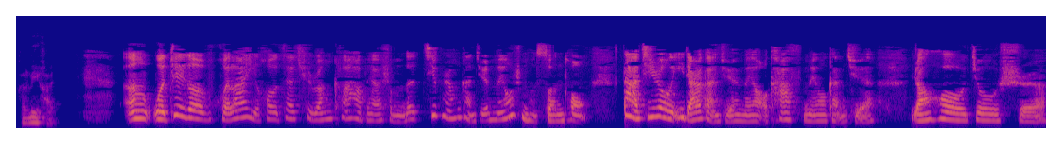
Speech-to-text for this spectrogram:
很厉害。嗯，我这个回来以后再去 Run Club 呀什么的，基本上感觉没有什么酸痛，大肌肉一点感觉没有，calf 没有感觉，然后就是，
